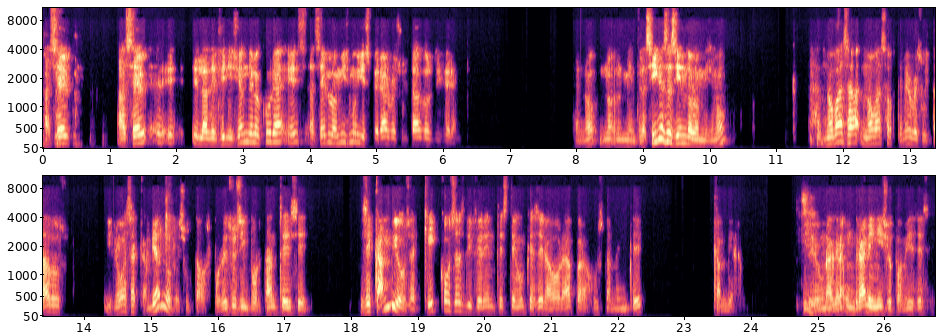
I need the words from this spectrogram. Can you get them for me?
Hacer, hacer, eh, eh, la definición de locura es hacer lo mismo y esperar resultados diferentes. No, no, mientras sigas haciendo lo mismo, no vas a, no vas a obtener resultados y no vas a cambiar los resultados. Por eso es importante ese, ese cambio, o sea, qué cosas diferentes tengo que hacer ahora para justamente cambiar. Y Sí. una, gra- un gran inicio para mí es ese.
